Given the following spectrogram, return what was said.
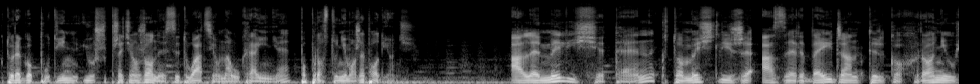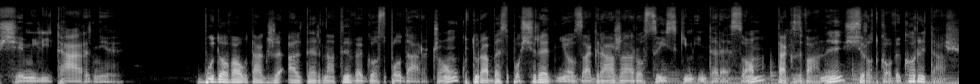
którego Putin, już przeciążony sytuacją na Ukrainie, po prostu nie może podjąć. Ale myli się ten, kto myśli, że Azerbejdżan tylko chronił się militarnie. Budował także alternatywę gospodarczą, która bezpośrednio zagraża rosyjskim interesom, tak zwany środkowy korytarz.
